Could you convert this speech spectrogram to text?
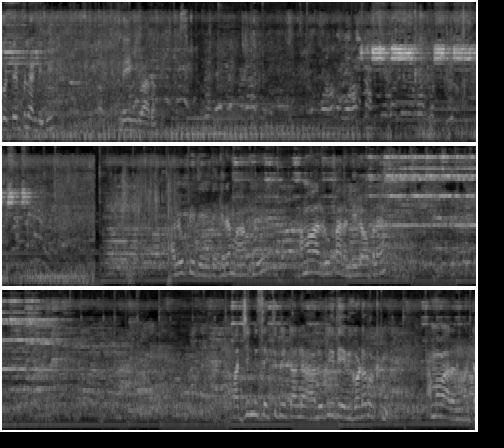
ఇదిగో టెంపుల్ అండి ఇది. మెయిన్ ద్వారం. అలూపిదేవి దగ్గర మాకు అమ్మవారి రూపాలండి లోపల. పద్దెనిమిది శక్తిపీఠాలు అలూపిదేవి కూడా ఒక అమ్మవారు అనమాట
